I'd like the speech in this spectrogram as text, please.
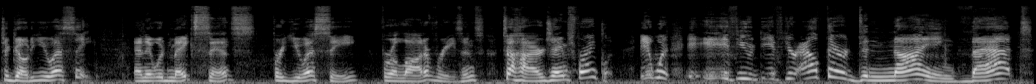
to go to USC. And it would make sense for USC for a lot of reasons to hire James Franklin. It would if you if you're out there denying that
